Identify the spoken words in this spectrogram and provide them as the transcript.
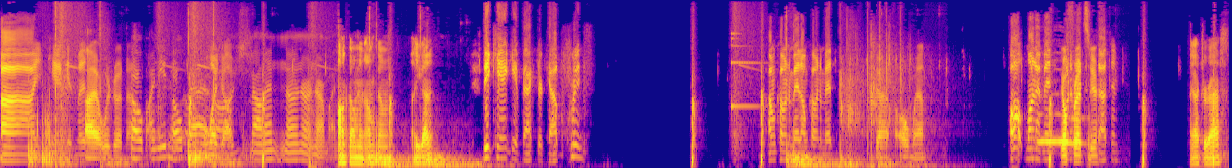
Uh, you can't get mid. Alright, we're good now. Help. I need help at Oh my um, gosh. Mountain. No, no, no, never mind. I'm coming. I'm coming. Oh, you got it? They can't get back their cap points. I'm coming to mid. I'm coming to mid. Yeah, oh man. Oh, one at mid. Yo, one Fred's mid, here. assassin. I got your ass.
